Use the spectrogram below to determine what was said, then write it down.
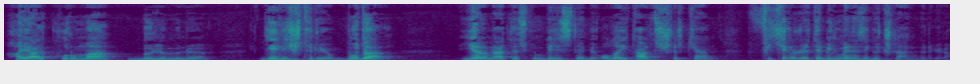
hayal kurma bölümünü geliştiriyor. Bu da yarın ertesi gün birisiyle bir olayı tartışırken fikir üretebilmenizi güçlendiriyor.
